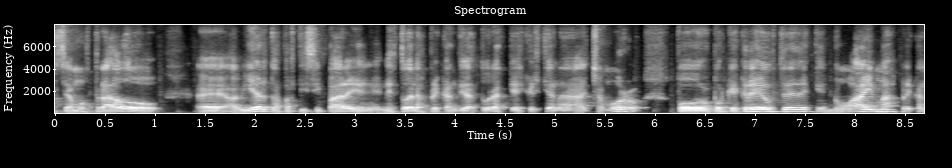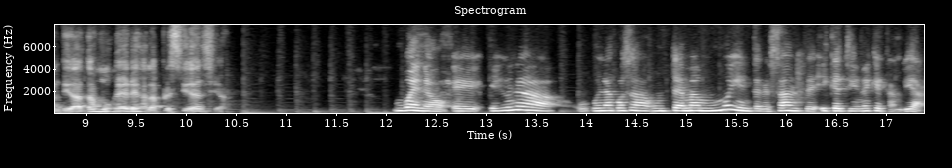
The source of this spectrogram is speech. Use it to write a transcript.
se ha mostrado eh, abierta a participar en, en, esto de las precandidaturas, que es Cristiana Chamorro. ¿Por, ¿por qué cree usted que no hay más precandidatas mujeres a la presidencia? Bueno, eh, es una, una cosa, un tema muy interesante y que tiene que cambiar.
